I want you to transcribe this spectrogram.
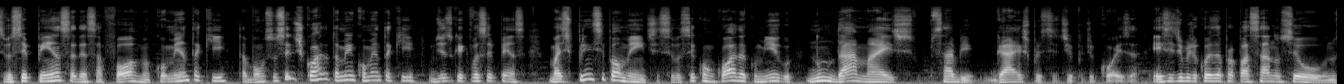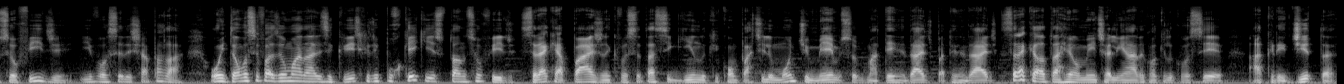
Se você pensa dessa forma, comenta aqui, tá bom? Se você discorda também, comenta aqui, diz o que, que você pensa. Mas principalmente, se você concorda comigo, não dá mais, sabe, gás para esse tipo de coisa. Esse tipo de coisa é para passar no seu, no seu feed e você deixar para lá. Ou então você fazer uma análise crítica de por que, que isso está no seu feed. Será que a página que você está seguindo, que compartilha um monte de memes sobre maternidade e paternidade, será que ela está realmente alinhada com aquilo que você acredita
